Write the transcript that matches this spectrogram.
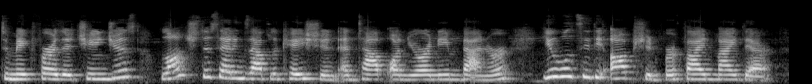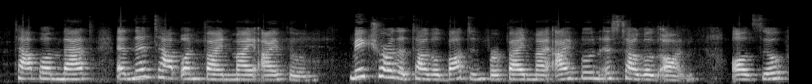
To make further changes, launch the Settings application and tap on your name banner. You will see the option for Find My there. Tap on that and then tap on Find My iPhone. Make sure the toggle button for Find My iPhone is toggled on. Also,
